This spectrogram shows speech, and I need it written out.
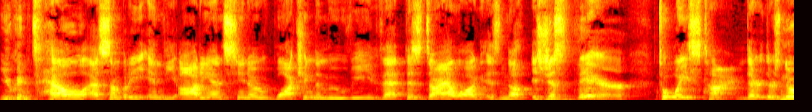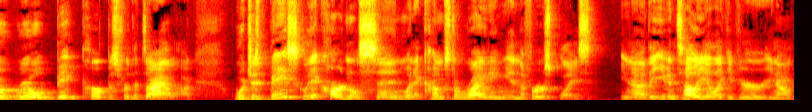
you can tell as somebody in the audience, you know, watching the movie that this dialogue is not is just there to waste time. There, there's no real big purpose for the dialogue, which is basically a cardinal sin when it comes to writing in the first place you know, they even tell you, like, if you're, you know,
